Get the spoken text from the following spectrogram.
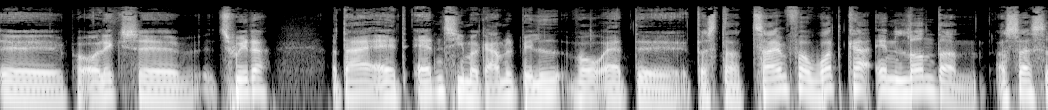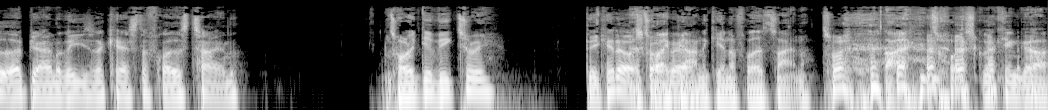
øh, på Olegs øh, Twitter, og der er et 18 timer gammelt billede, hvor at, øh, der står Time for vodka in London, og så sidder Bjarne Ries og kaster fredstegnet. Tror du ikke, det er victory? Det kan det Jeg også tror godt ikke, være. Bjarne kender fredstegnet. Tror jeg. Nej, det tror jeg sgu ikke, han gør.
